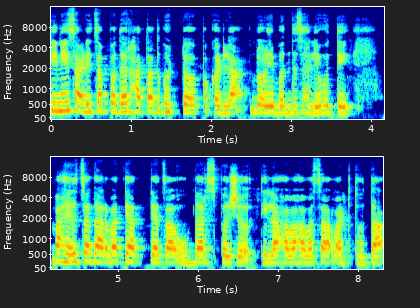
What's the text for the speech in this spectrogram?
तिने साडीचा पदर हातात घट्ट पकडला. डोळे बंद झाले होते. बाहेरचा गारवा त्यात त्याचा उबदार स्पर्श तिला हवा हवासा वाटत होता.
